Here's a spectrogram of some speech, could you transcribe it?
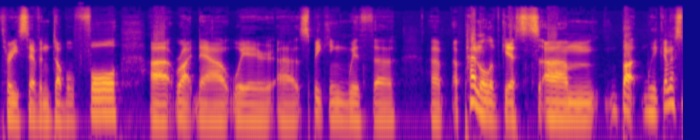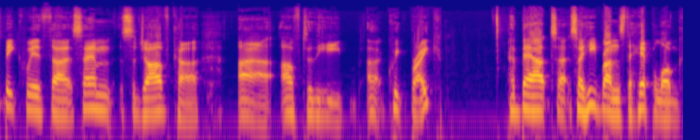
3744. Uh, right now we're uh, speaking with uh, a, panel of guests, um, but we're going to speak with uh, Sam Sejavka uh, after the uh, quick break about. Uh, so he runs the Hepalog,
